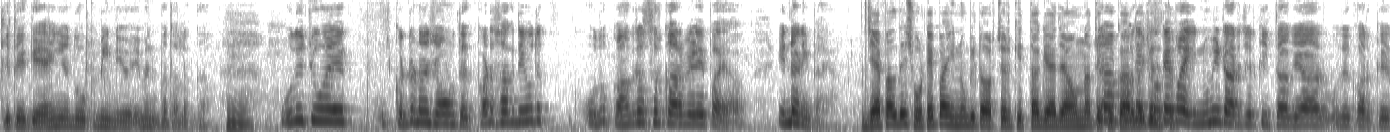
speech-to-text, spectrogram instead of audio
ਕਿਤੇ ਗਿਆ ਹੀ ਆ ਦੋ ਕੁ ਮਹੀਨੇ ਹੋਏ ਮੈਨੂੰ ਪਤਾ ਲੱਗਾ। ਹੂੰ। ਉਹਦੇ ਚੋਂ ਇਹ ਕੱਢਣਾ ਚਾਹਣ ਤੇ ਕੱਢ ਸਕਦੇ ਉਹ ਤੇ ਉਦੋਂ ਕਾਂਗਰਸ ਸਰਕਾਰ ਵੇਲੇ ਪਾਇਆ ਇਹਨਾਂ ਨਹੀਂ ਪਾਇਆ। ਜੈਪਾਲ ਦੇ ਛੋਟੇ ਭਾਈ ਨੂੰ ਵੀ ਟੌਰਚਰ ਕੀਤਾ ਗਿਆ ਜਾਂ ਉਹਨਾਂ ਤੇ ਕੋਈ ਕਾਰਵਾਈ ਛੋਟੇ ਭਾਈ ਨੂੰ ਵੀ ਟਾਰਚਰ ਕੀਤਾ ਗਿਆ ਉਹਦੇ ਕਰਕੇ।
